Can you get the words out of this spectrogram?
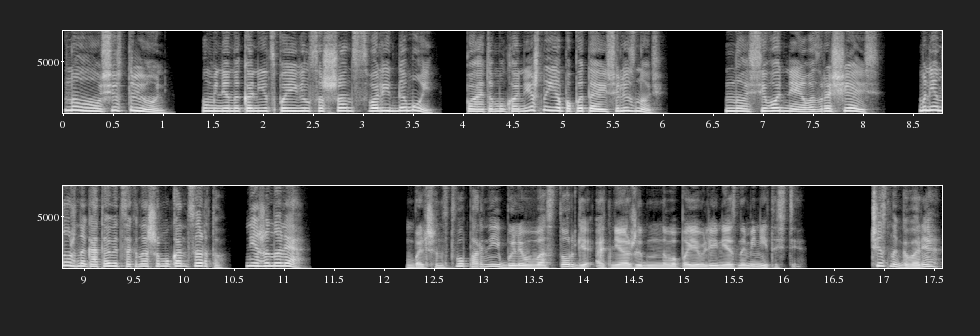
«Ну, сестрюнь, у меня наконец появился шанс свалить домой. Поэтому, конечно, я попытаюсь улизнуть. Но сегодня я возвращаюсь. Мне нужно готовиться к нашему концерту, ниже нуля. Большинство парней были в восторге от неожиданного появления знаменитости. Честно говоря,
